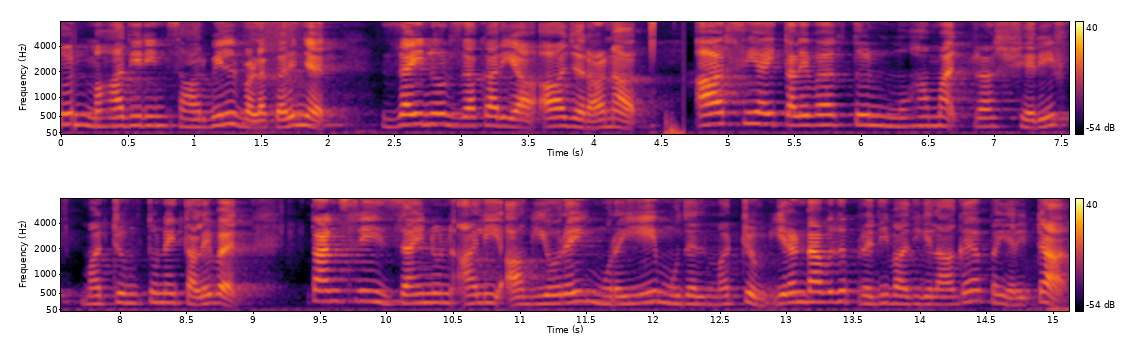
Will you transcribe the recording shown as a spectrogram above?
துன் மகாதீரின் சார்பில் வழக்கறிஞர் ஜைனூர் ஜக்காரியா ஆஜரானார் ஆர்சிஐ தலைவர் துன் முகமது ராஸ் ஷெரீப் மற்றும் துணைத் தலைவர் தன்ஸ்ரீ ஜைனுன் அலி ஆகியோரை முறையே முதல் மற்றும் இரண்டாவது பிரதிவாதிகளாக பெயரிட்டார்.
